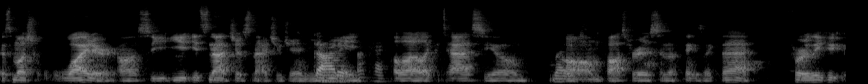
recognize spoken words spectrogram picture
It's much wider. Uh, so you, you, it's not just nitrogen. You Got need it. Okay. a lot of like potassium, Right. um, phosphorus, and things like that. For leafy,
